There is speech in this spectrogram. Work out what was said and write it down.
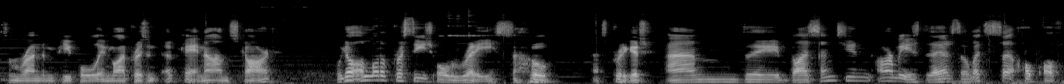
some random people in my prison. Okay, now I'm scarred. We got a lot of prestige already, so that's pretty good. And the Byzantine army is there, so let's uh, hop off.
